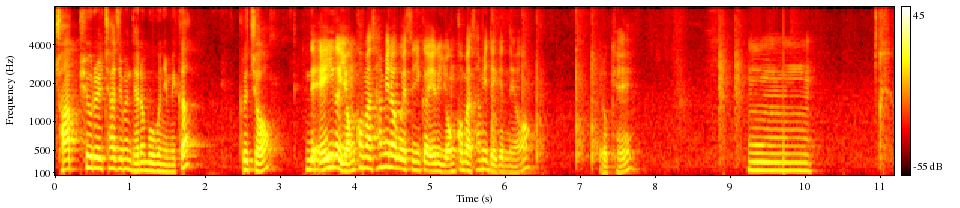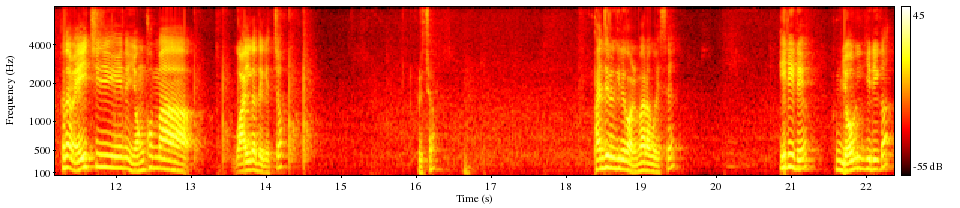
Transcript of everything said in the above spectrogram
좌표를 찾으면 되는 부분입니까? 그렇죠. 근데 A가 0,3이라고 했으니까 얘는 0,3이 되겠네요. 이렇게. 음, 그 다음 H는 0,Y가 되겠죠? 그렇죠? 반지름 길이가 얼마라고 했어요? 1이래요? 그럼 여기 길이가?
